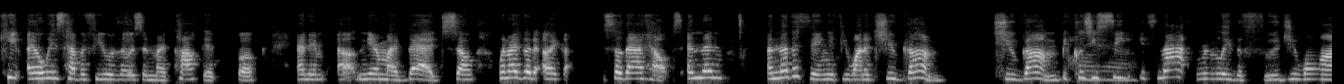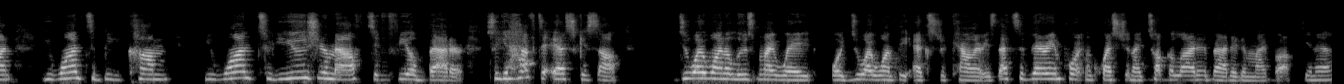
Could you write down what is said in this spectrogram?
keep. I always have a few of those in my pocketbook and in, uh, near my bed. So when I go to like, so that helps. And then another thing, if you want to chew gum, chew gum because oh, you yeah. see, it's not really the food you want. You want to become. You want to use your mouth to feel better. So you have to ask yourself, do I want to lose my weight or do I want the extra calories? That's a very important question. I talk a lot about it in my book, you know?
